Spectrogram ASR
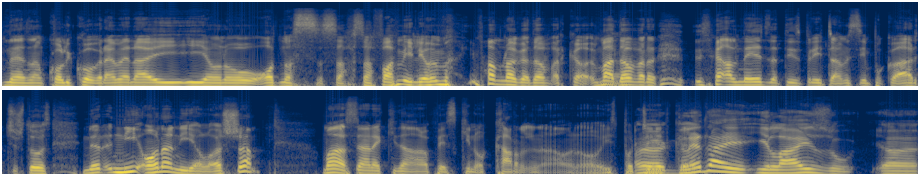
ne znam koliko vremena i, i ono odnos sa, sa familijom ima, ima mnogo dobar kao ima dobar ali neću da ti ispričam mislim pokvarit ću što ne, ni ona nije loša Mada sam ja neki dan opet skino Karlina, ono, iz Uh, početka. gledaj Elizu, uh,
